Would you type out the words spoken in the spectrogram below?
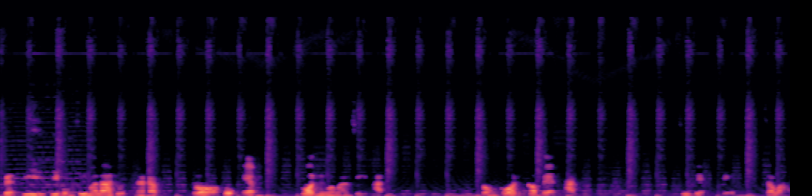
แบตที่ที่ผมซื้อมาล่าสุดนะครับ ก็หกแอมป์ก้อนหนึ่งประมาณสี่พันสองก้อนก็แปดพันซื้อแบตเสียงสว่าง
